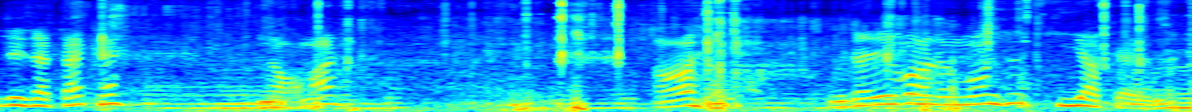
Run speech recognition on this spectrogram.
Des attaques, hein, normal. Ah vous allez voir le monde qu'il y a quand même.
